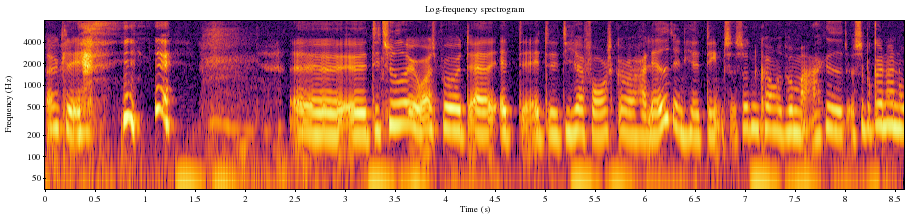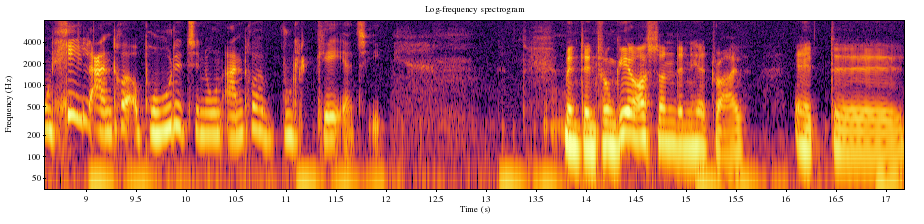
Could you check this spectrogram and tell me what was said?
ja. Okay. Øh, øh, det tyder jo også på, at, at, at de her forskere har lavet den her dims, og så er den kommet på markedet, og så begynder nogle helt andre at bruge det til nogle andre vulgære ting. Men den fungerer også sådan, den her drive, at øh,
